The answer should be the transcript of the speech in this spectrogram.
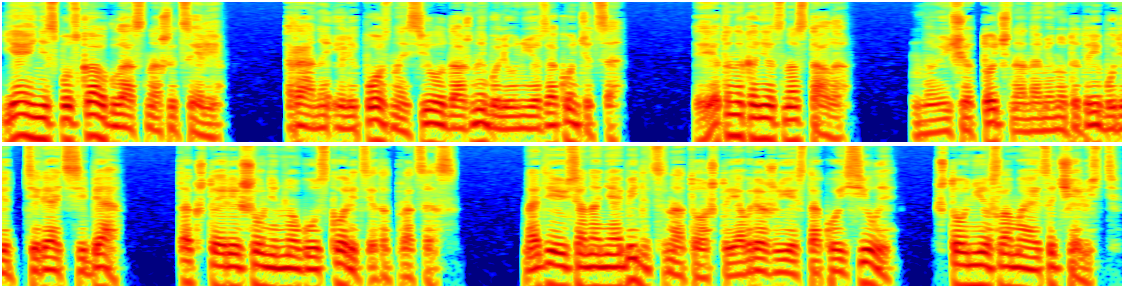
Я и не спускал глаз с нашей цели. Рано или поздно силы должны были у нее закончиться. И это, наконец, настало. Но еще точно на минуты три будет терять себя, так что я решил немного ускорить этот процесс. Надеюсь, она не обидится на то, что я врежу ей с такой силой, что у нее сломается челюсть.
